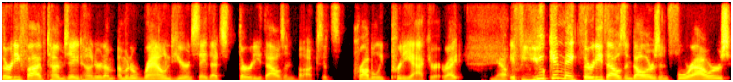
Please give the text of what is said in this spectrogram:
35 times 800. I'm, I'm going to round here and say that's 30,000 bucks. It's probably pretty accurate, right? Yeah. If you can make $30,000 in four hours,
